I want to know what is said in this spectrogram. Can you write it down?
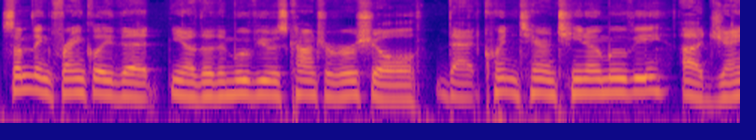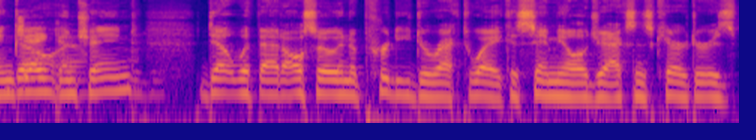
something, frankly, that you know, though the movie was controversial, that Quentin Tarantino movie, uh, Django, Django. Unchained, mm-hmm. dealt with that also in a pretty direct way because Samuel L. Jackson's character is,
